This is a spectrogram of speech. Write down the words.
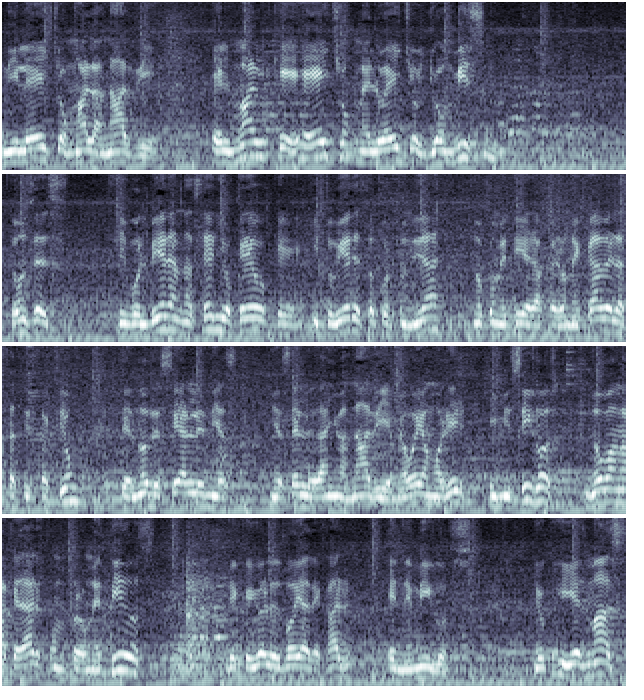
ni le he hecho mal a nadie. El mal que he hecho me lo he hecho yo mismo. Entonces, si volviera a nacer, yo creo que, y tuviera esta oportunidad, no cometiera, pero me cabe la satisfacción de no desearle ni, ni hacerle daño a nadie. Me voy a morir y mis hijos no van a quedar comprometidos de que yo les voy a dejar enemigos. y es más,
